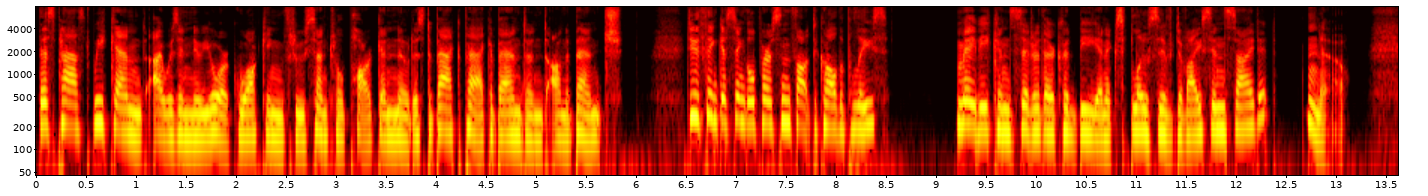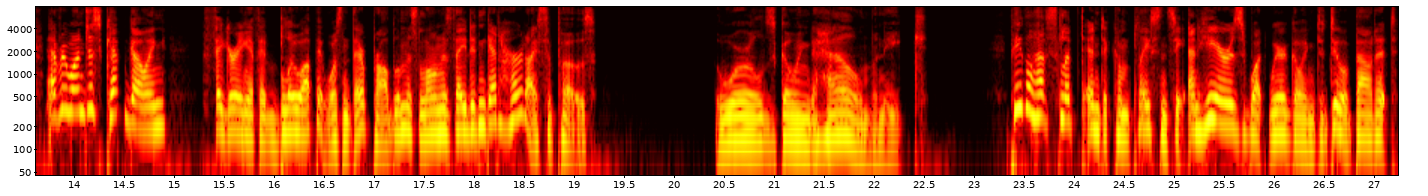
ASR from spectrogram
This past weekend, I was in New York walking through Central Park and noticed a backpack abandoned on a bench. Do you think a single person thought to call the police? Maybe consider there could be an explosive device inside it? No. Everyone just kept going, figuring if it blew up, it wasn't their problem as long as they didn't get hurt, I suppose. The world's going to hell, Monique. People have slipped into complacency, and here's what we're going to do about it,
